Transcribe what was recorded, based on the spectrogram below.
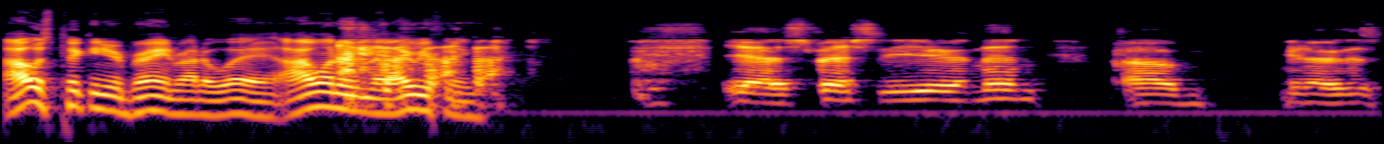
I was picking your brain right away. I wanted to know everything. yeah, especially you. And then um, you know, there's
